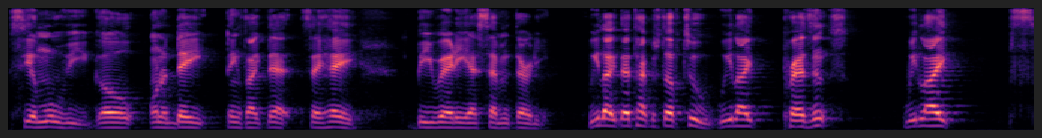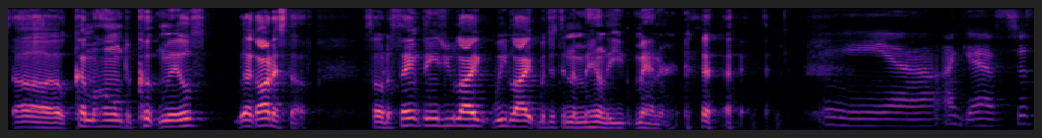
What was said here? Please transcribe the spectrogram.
see a movie, go on a date, things like that. Say, hey, be ready at 7:30. We like that type of stuff too. We like presents. We like uh, coming home to cook meals. We like all that stuff. So the same things you like, we like, but just in a manly manner. Yeah, I guess. Just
